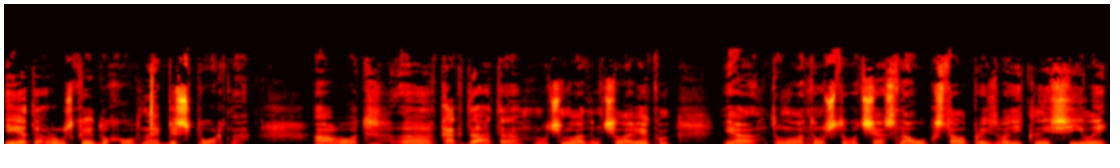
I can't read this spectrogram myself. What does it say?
И это русское духовное, бесспорно. А вот э, когда-то, очень молодым человеком, я думал о том, что вот сейчас наука стала производительной силой,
